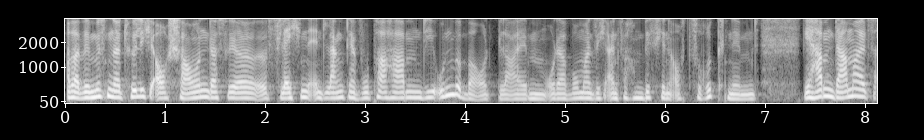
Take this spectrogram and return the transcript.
Aber wir müssen natürlich auch schauen, dass wir Flächen entlang der Wupper haben, die unbebaut bleiben oder wo man sich einfach ein bisschen auch zurücknimmt. Wir haben damals,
